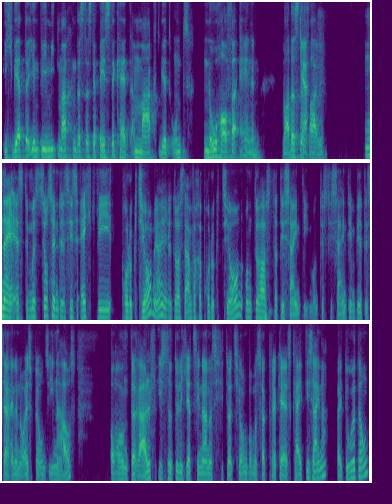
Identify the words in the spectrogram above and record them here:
Ich werde da irgendwie mitmachen, dass das der beste Kite am Markt wird und Know-how vereinen. War das der ja. Fall? Nein, es, du musst so sehen, das ist echt wie Produktion. Ja? Du hast einfach eine Produktion und du hast mhm. ein Design-Team. Und das Design-Team wird designen alles bei uns in-house. Und der Ralf ist natürlich jetzt in einer Situation, wo man sagt, okay, er ist Kite-Designer bei Duodon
